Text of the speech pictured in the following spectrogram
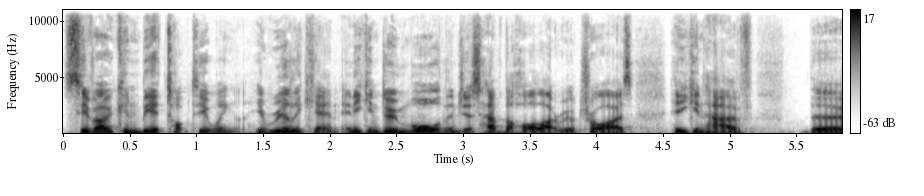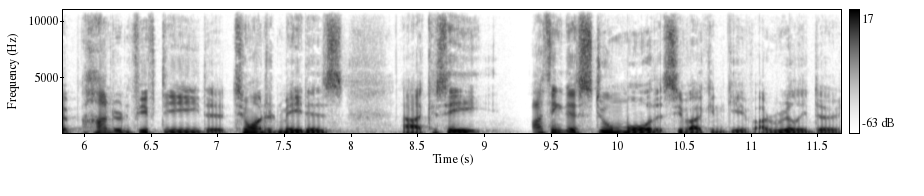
Sivo can be a top tier winger. He really can, and he can do more than just have the highlight reel tries. He can have the 150 to 200 meters because he. I think there's still more that Sivo can give. I really do.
